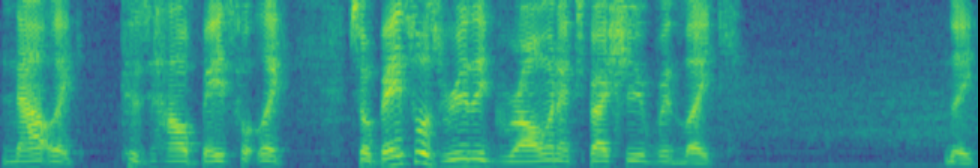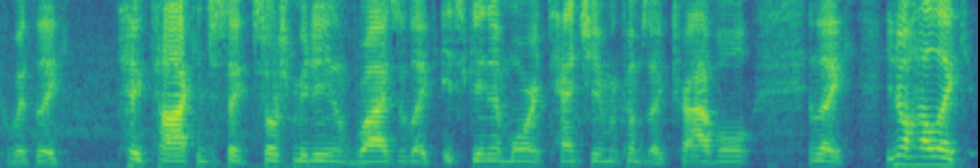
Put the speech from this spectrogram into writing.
now like, cause how baseball like, so baseball's really growing, especially with like, like with like TikTok and just like social media and wise of like it's getting more attention when it comes to, like travel and like you know how like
